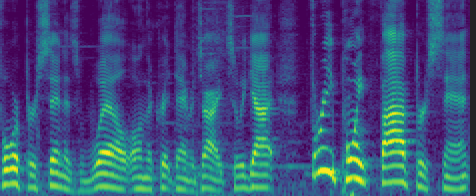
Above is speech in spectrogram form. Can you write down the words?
4% as well on the crit damage. All right, so we got 3.5%.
